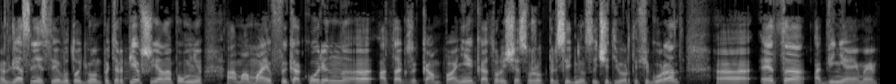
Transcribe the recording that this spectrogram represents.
Для следствия в итоге он потерпевший, я напомню, а Мамаев и Кокорин, а, а также компания, которой сейчас уже присоединился четвертый фигурант, а, это обвиняемые.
